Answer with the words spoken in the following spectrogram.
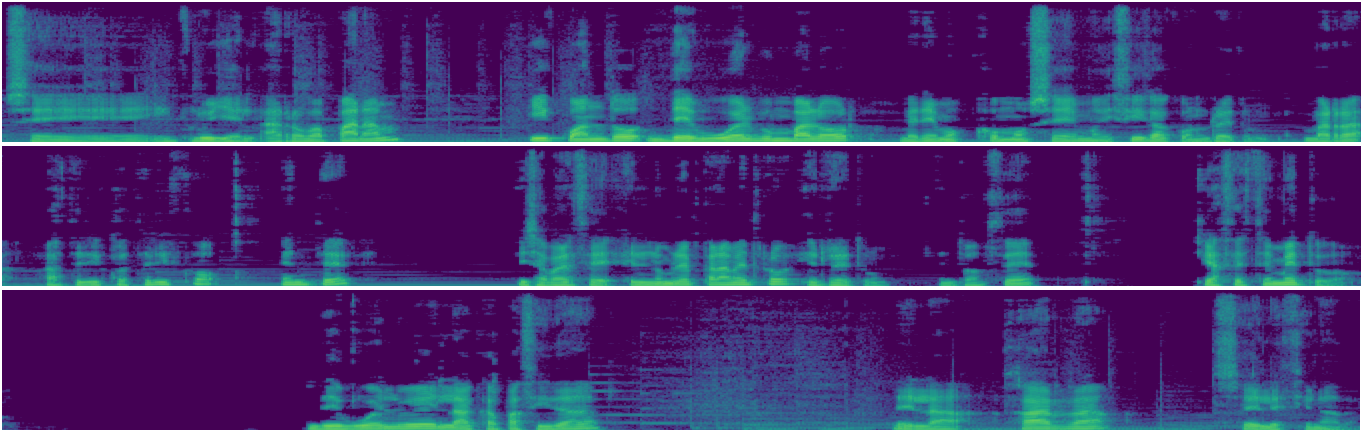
se incluye el arroba param y cuando devuelve un valor veremos cómo se modifica con return. Barra asterisco asterisco, enter y se aparece el nombre del parámetro y return. Entonces, ¿qué hace este método? Devuelve la capacidad de la jarra seleccionada.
